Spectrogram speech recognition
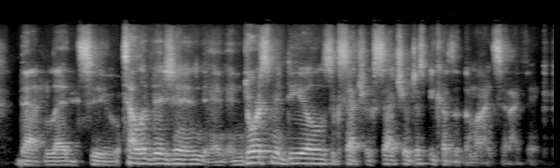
that led to television and endorsement deals, et cetera, et cetera, just because of the mindset, I think.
